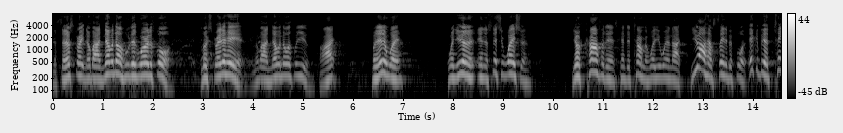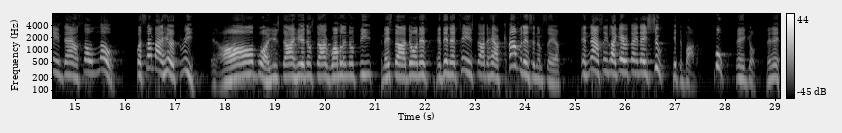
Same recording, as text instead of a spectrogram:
Just set up straight. Nobody never know who this word is for. Look straight ahead. Nobody never know it's for you. All right? But anyway, when you're in a, situation, your confidence can determine whether you win or not. You all have seen it before. It could be a team down so low, but somebody hit a three, and oh boy, you start hearing them start rumbling their feet, and they start doing this, and then that team start to have confidence in themselves. And now it seems like everything they shoot hit the bottom. Boom, there you go. And then,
